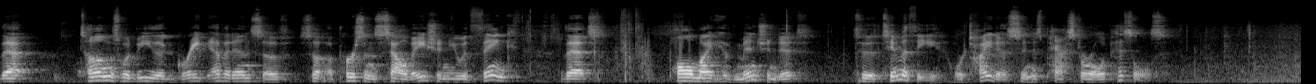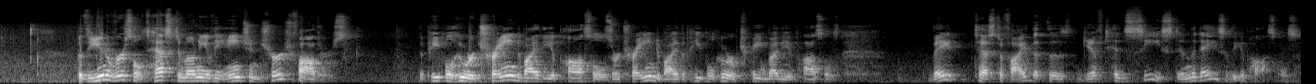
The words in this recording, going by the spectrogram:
that tongues would be the great evidence of a person's salvation, you would think that Paul might have mentioned it to Timothy or Titus in his pastoral epistles. But the universal testimony of the ancient church fathers, the people who were trained by the apostles or trained by the people who were trained by the apostles, they testified that the gift had ceased in the days of the apostles.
